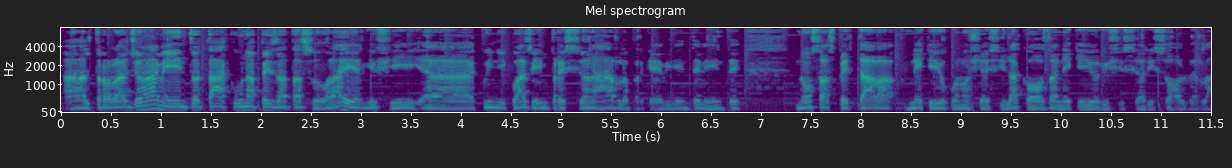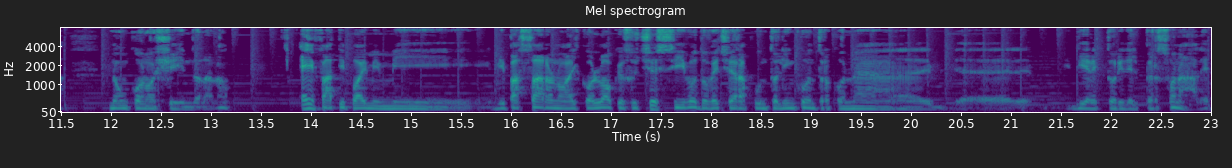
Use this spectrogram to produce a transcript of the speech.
altro ragionamento, tac una pesata sola e riuscì uh, quindi quasi a impressionarlo perché evidentemente non si aspettava né che io conoscessi la cosa né che io riuscissi a risolverla non conoscendola, no? E infatti poi mi, mi, mi, passarono al colloquio successivo dove c'era appunto l'incontro con eh, eh, i direttori del personale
